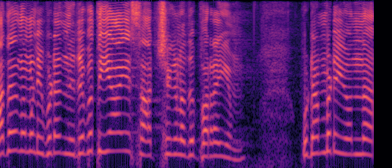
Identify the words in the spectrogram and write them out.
അത് നമ്മൾ ഇവിടെ നിരവധിയായ സാക്ഷ്യങ്ങൾ അത് പറയും. ഉടമ്പടി ഒന്ന്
